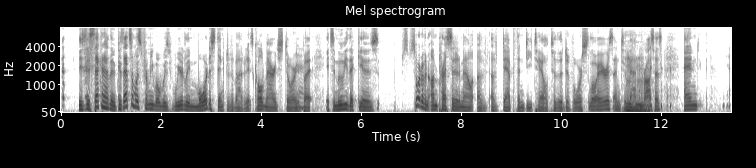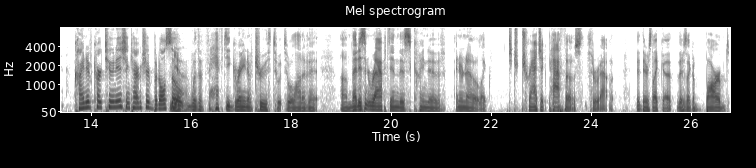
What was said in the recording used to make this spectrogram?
is the second half of the because that's almost for me what was weirdly more distinctive about it. It's called Marriage Story, Yeah. but it's a movie that gives sort of an unprecedented amount of, of depth and detail to the divorce lawyers and to that Mhm. process. And Yeah. kind of cartoonish and caricature, but also Yeah. with a hefty grain of truth to to a lot of it. Um, that isn't wrapped in this kind of I don't know like t- tragic pathos throughout. That there's like a there's like a barbed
